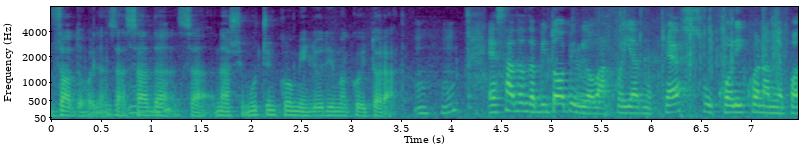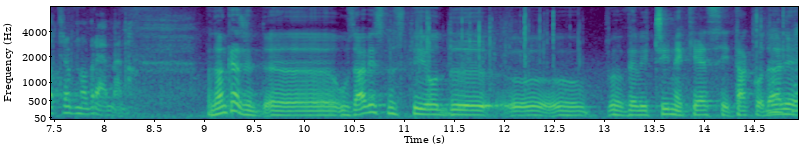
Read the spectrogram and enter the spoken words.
zadovoljan za sada mhm. sa našim učinkom i ljudima koji to rade. Uh E sada da bi dobili ovako jednu kesu, koliko nam je potrebno vremena? Pa da vam kažem, u zavisnosti od veličine kese i tako dalje,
